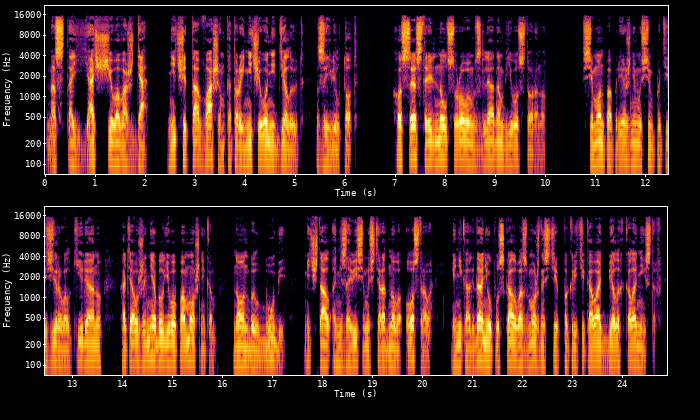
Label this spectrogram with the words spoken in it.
Настоящего вождя, не чита вашим, которые ничего не делают, заявил тот. Хосе стрельнул суровым взглядом в его сторону. Симон по-прежнему симпатизировал Килиану, хотя уже не был его помощником, но он был Буби, мечтал о независимости родного острова и никогда не упускал возможности покритиковать белых колонистов —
